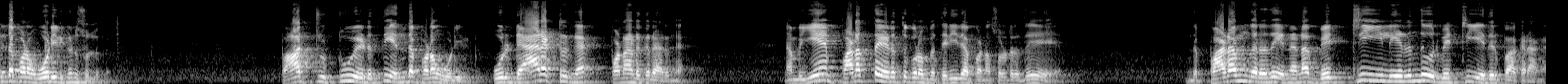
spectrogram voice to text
எந்த படம் ஓடி இருக்குன்னு சொல்லுங்கள் பார்ட் டூ எடுத்து எந்த படம் ஓடி இருக்கு. ஒரு டேரக்டருங்க படம் எடுக்கிறாருங்க. நம்ம ஏன் படத்தை எடுத்துக்கிறோம் இப்போ தெரியுதா இப்போ நான் சொல்கிறது இந்த படம்ங்கிறது என்னென்னா வெற்றியிலிருந்து ஒரு வெற்றியை எதிர்பார்க்குறாங்க.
